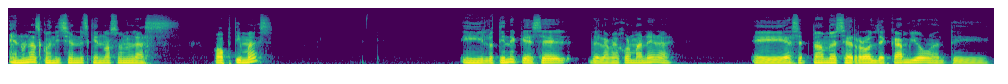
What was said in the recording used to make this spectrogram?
en unas condiciones que no son las óptimas. Y lo tiene que hacer de la mejor manera. Eh, aceptando ese rol de cambio ante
